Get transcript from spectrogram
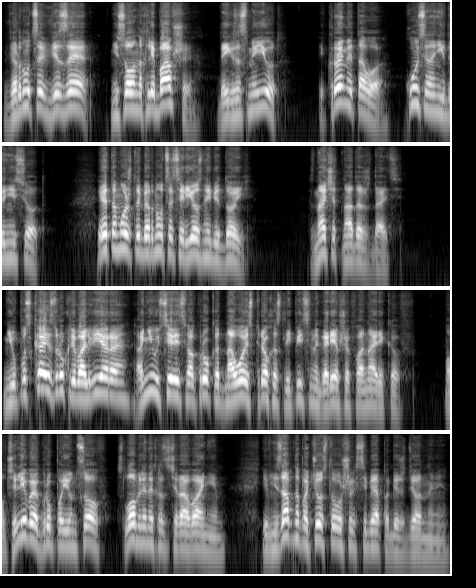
Вернуться в Визе, несолоно хлебавши? Да их засмеют. И кроме того, Хунси на них донесет. Это может обернуться серьезной бедой. Значит, надо ждать. Не упуская из рук револьвера, они уселись вокруг одного из трех ослепительно горевших фонариков. Молчаливая группа юнцов, сломленных разочарованием и внезапно почувствовавших себя побежденными.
